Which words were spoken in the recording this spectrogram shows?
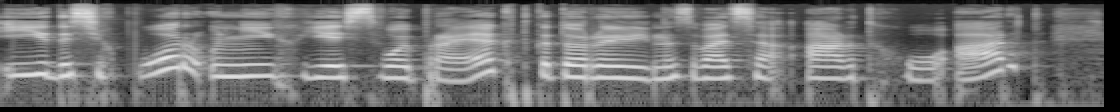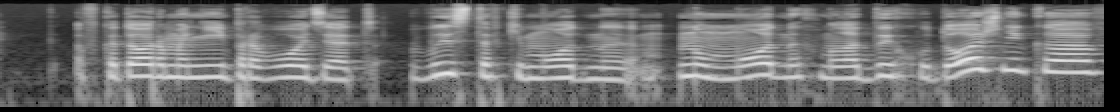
И до сих пор у них есть свой проект, который называется Art Who Art, в котором они проводят выставки модных, ну, модных молодых художников,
